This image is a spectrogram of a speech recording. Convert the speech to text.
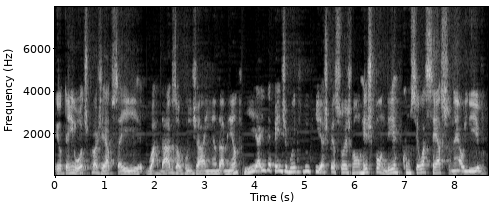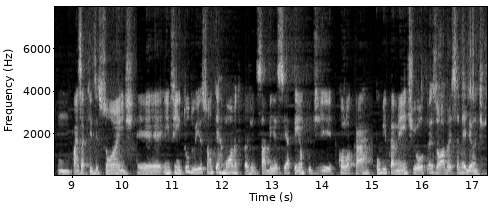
eu tenho outros projetos aí guardados, alguns já em andamento, e aí depende muito do que as pessoas vão responder com seu acesso né, ao livro, com, as aquisições, é, enfim, tudo isso é um termômetro para a gente saber se é tempo de colocar publicamente outras obras semelhantes.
